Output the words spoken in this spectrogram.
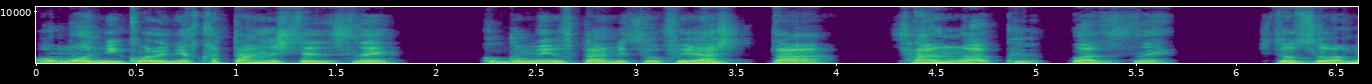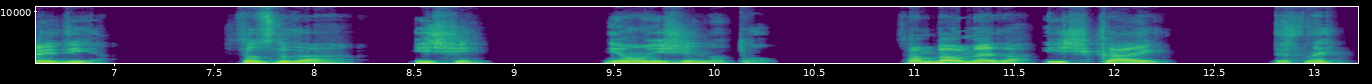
主にこれに破綻してですね、国民負担率を増やした三悪はですね、一つはメディア、一つが維新、日本維新の党、三番目が医師会ですね。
